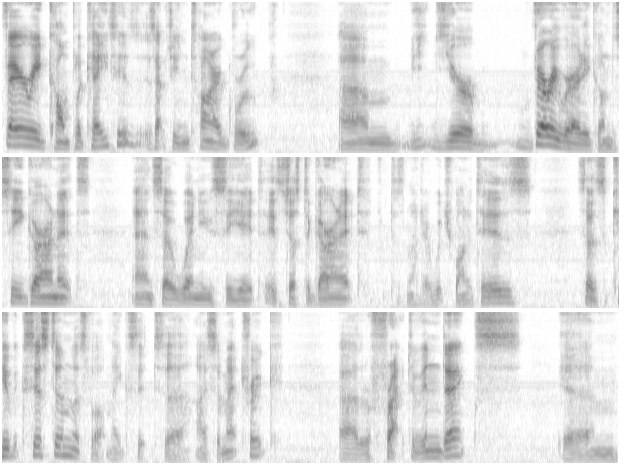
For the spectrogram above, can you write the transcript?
Very complicated. It's actually an entire group. Um, you're very rarely going to see garnet. And so when you see it, it's just a garnet. It doesn't matter which one it is. So it's a cubic system, that's what makes it uh, isometric. Uh, the refractive index, um,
